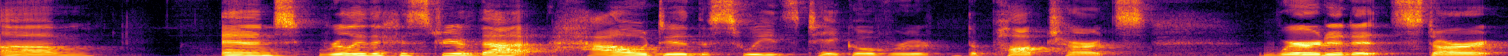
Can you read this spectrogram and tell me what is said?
Um, and really the history of that. How did the Swedes take over the pop charts? Where did it start?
